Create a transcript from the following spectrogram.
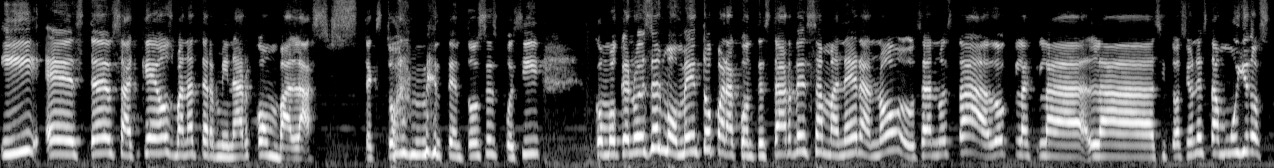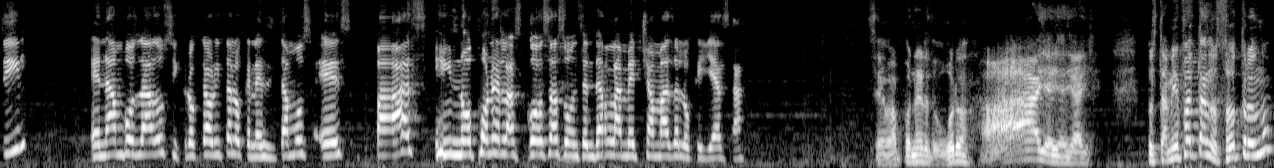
y estos saqueos van a terminar con balazos, textualmente. Entonces, pues sí, como que no es el momento para contestar de esa manera, ¿no? O sea, no está, la, la situación está muy hostil en ambos lados y creo que ahorita lo que necesitamos es paz y no poner las cosas o encender la mecha más de lo que ya está. Se va a poner duro. Ay, ay, ay, ay. Pues también faltan los otros, ¿no?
